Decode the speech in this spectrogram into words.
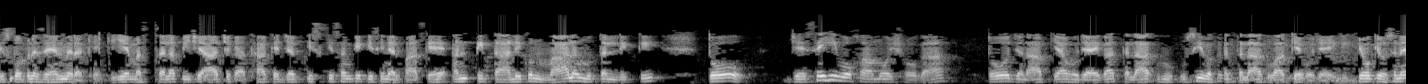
اس کو اپنے ذہن میں رکھیں کہ یہ مسئلہ پیچھے آ چکا تھا کہ جب اس قسم کے کسی نے الفاظ کہے، انتی تعلق مالم متعلق کی تو جیسے ہی وہ خاموش ہوگا تو جناب کیا ہو جائے گا؟ طلاق، اسی وقت طلاق واقع ہو جائے گی۔ کیونکہ اس نے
